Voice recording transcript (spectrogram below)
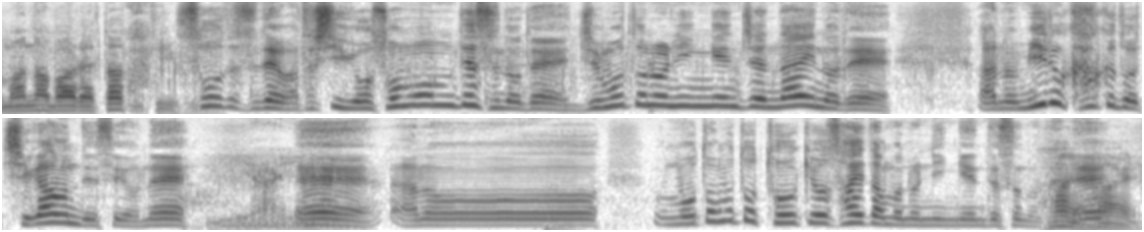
学ばれたっていうそうですね。私よそ者ですので地元の人間じゃないのであの見る角度違うんですよね。いやいや、ええ。あのもともと東京埼玉の人間ですのでね、はいはい。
